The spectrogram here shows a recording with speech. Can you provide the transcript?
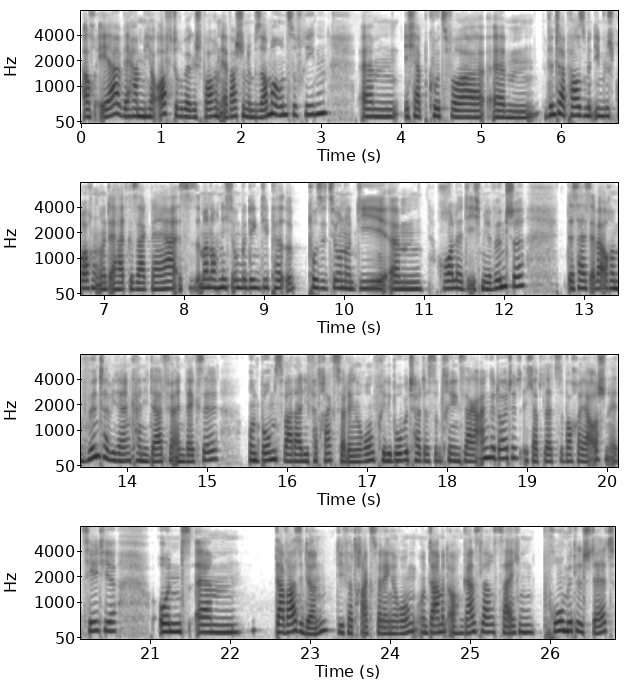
auch er, wir haben hier oft darüber gesprochen, er war schon im Sommer unzufrieden. Ähm, ich habe kurz vor ähm, Winterpause mit ihm gesprochen und er hat gesagt, naja, es ist immer noch nicht unbedingt die Position und die ähm, Rolle, die ich mir wünsche. Das heißt, er war auch im Winter wieder ein Kandidat für einen Wechsel. Und Bums war da die Vertragsverlängerung. Friedi Bobic hat es im Trainingslager angedeutet. Ich habe es letzte Woche ja auch schon erzählt hier. Und ähm, da war sie dann, die Vertragsverlängerung. Und damit auch ein ganz klares Zeichen pro Mittelstädt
